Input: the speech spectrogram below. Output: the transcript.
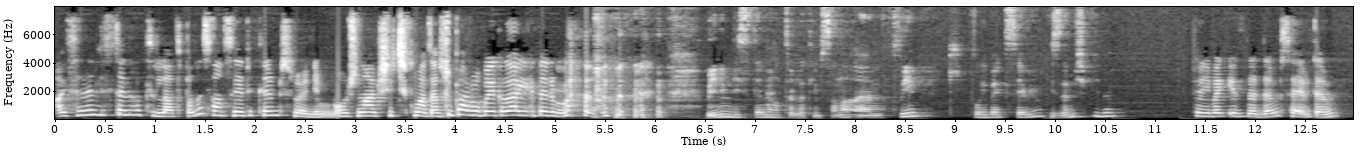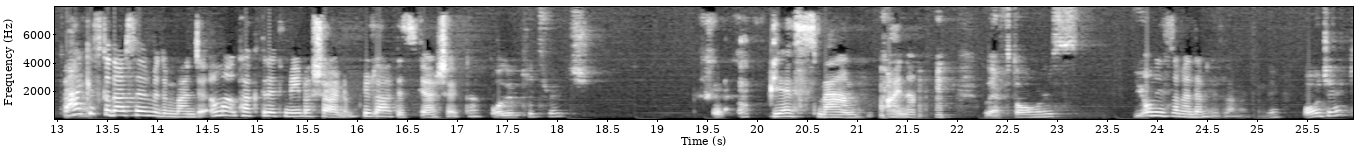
Ay senin listeni hatırlat bana. Sen sevdiklerimi söyleyeyim. Orijinal bir şey çıkmaz. Yani Süper Baba'ya kadar giderim ben. Benim listemi hatırlatayım sana. Um, Fleabag. Fleabag seviyor İzlemiş miydin? Fleabag izledim, sevdim. Tamam. Herkes kadar sevmedim bence ama takdir etmeyi başardım. Güzel dizi gerçekten. Olive Kittredge. Yes ma'am. Aynen. Leftovers. Yok. Onu izlemedim. İzlemedim değil mi? Bojack.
